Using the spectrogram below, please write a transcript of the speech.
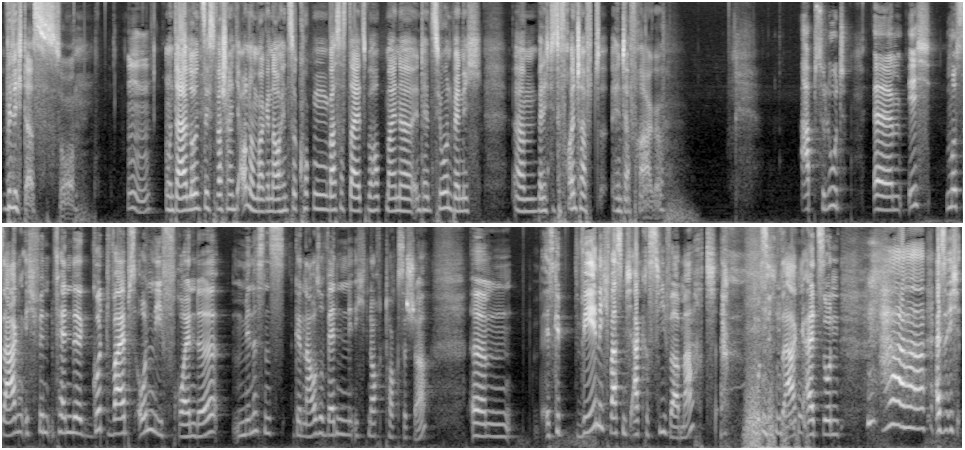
Will ich das so? Mhm. Und da lohnt es sich wahrscheinlich auch nochmal genau hinzugucken, was ist da jetzt überhaupt meine Intention, wenn ich, ähm, wenn ich diese Freundschaft hinterfrage. Absolut. Ähm, ich muss sagen, ich find, fände Good Vibes Only Freunde mindestens genauso, wenn nicht noch toxischer. Ähm, es gibt wenig, was mich aggressiver macht, muss ich sagen, als so ein ha, also ich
